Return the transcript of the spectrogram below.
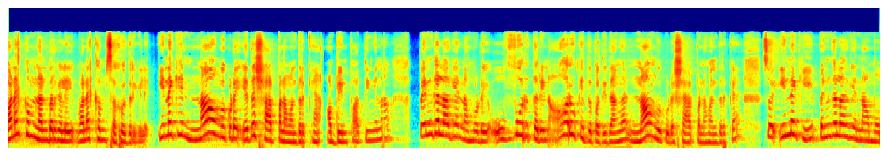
வணக்கம் நண்பர்களே வணக்கம் சகோதரிகளே. இன்றைக்கி நான் உங்கள் கூட எதை ஷேர் பண்ண வந்திருக்கேன் அப்படின்னு பார்த்தீங்கன்னா பெண்களாகிய நம்முடைய ஒவ்வொருத்தரின் ஆரோக்கியத்தை பற்றி தாங்க நான் உங்கள் கூட ஷேர் பண்ண வந்திருக்கேன். ஸோ இன்றைக்கி பெண்களாகிய நாம்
